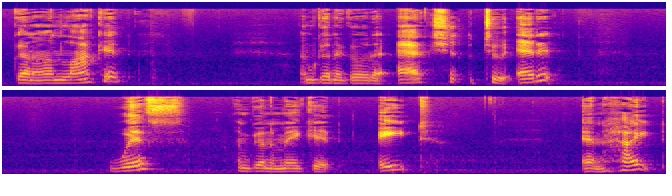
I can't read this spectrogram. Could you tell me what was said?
I'm going to unlock it. I'm going to go to action to edit, width, I'm going to make it 8. And height,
